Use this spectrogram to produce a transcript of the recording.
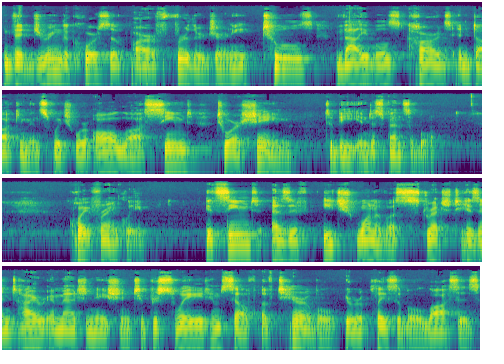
that during the course of our further journey, tools, valuables, cards, and documents which were all lost seemed, to our shame, to be indispensable. Quite frankly, it seemed as if each one of us stretched his entire imagination to persuade himself of terrible, irreplaceable losses,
